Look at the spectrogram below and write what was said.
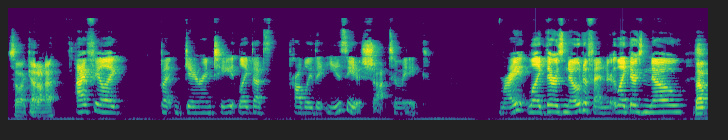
So like I don't know. I feel like, but guaranteed, like that's probably the easiest shot to make. Right? Like there's no defender. Like there's no The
